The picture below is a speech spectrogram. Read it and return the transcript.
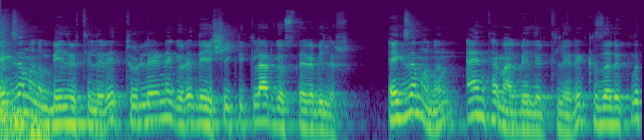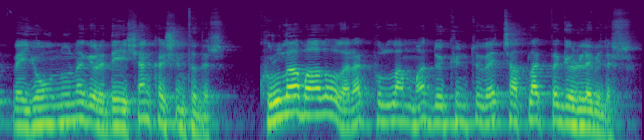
Egzamanın belirtileri türlerine göre değişiklikler gösterebilir. Egzamanın en temel belirtileri kızarıklık ve yoğunluğuna göre değişen kaşıntıdır. Kuruluğa bağlı olarak pullanma, döküntü ve çatlak da görülebilir.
